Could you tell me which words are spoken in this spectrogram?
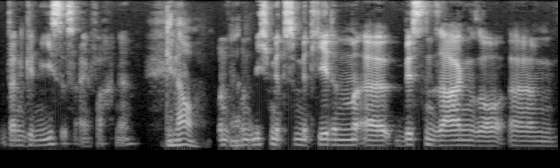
dann genieß es einfach, ne? Genau. Und, ja. und nicht mit, mit jedem äh, Bissen sagen, so, ähm,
